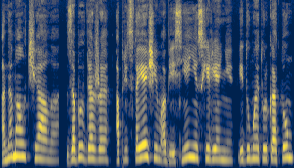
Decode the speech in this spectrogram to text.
Она молчала, забыв даже о предстоящем объяснении с Хелене и думая только о том,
